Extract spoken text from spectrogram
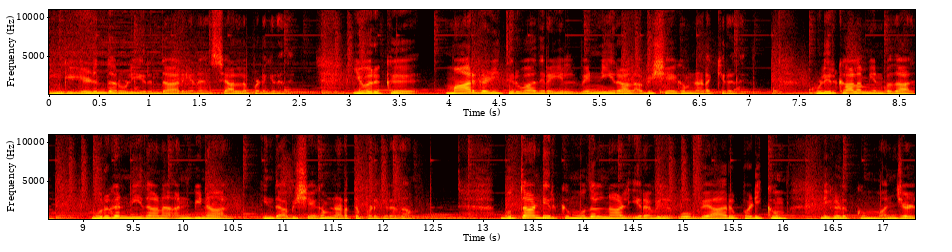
இங்கு எழுந்தருளி இருந்தார் என சொல்லப்படுகிறது. இவருக்கு மார்கழி திருவாதிரையில் வெந்நீரால் அபிஷேகம் நடக்கிறது. குளிர்காலம் என்பதால் முருகன் மீதான அன்பினால் இந்த அபிஷேகம் நடத்தப்படுகிறதாம். புத்தாண்டிற்கு முதல் நாள் இரவில் ஒவ்வாறு படிக்கும் நிகளுக்கும் மஞ்சள்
